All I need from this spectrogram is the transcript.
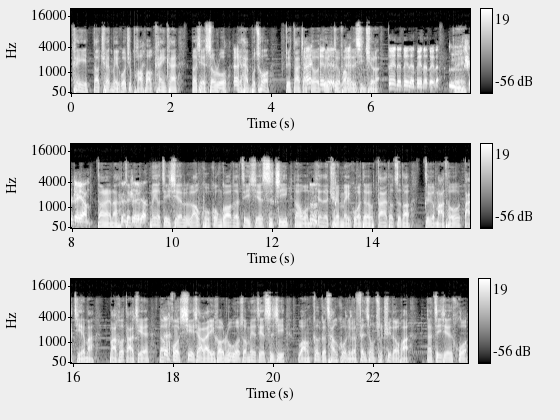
可以到全美国去跑跑看一看，而且收入 也还不错。对，大家都都有这个方面的兴趣了。对的，对的，对的，对的，嗯，是这样。当然了，这个没有这些劳苦功高的这些司机，那我们现在全美国的大家都知道，这个码头打劫嘛，码头打劫，那货卸下来以后，如果说没有这些司机往各个仓库里面分送出去的话，那这些货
